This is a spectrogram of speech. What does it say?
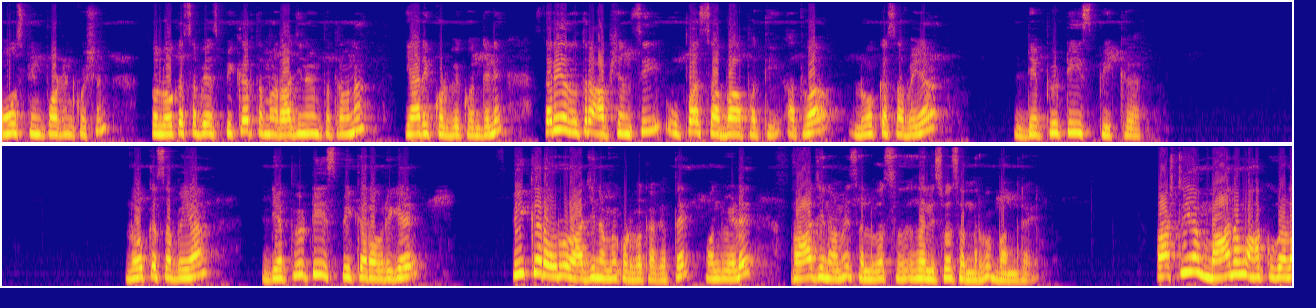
ಮೋಸ್ಟ್ ಇಂಪಾರ್ಟೆಂಟ್ ಕ್ವಶನ್ ಸೊ ಲೋಕಸಭೆಯ ಸ್ಪೀಕರ್ ತಮ್ಮ ರಾಜೀನಾಮೆ ಪತ್ರವನ್ನು ಯಾರಿಗೆ ಕೊಡಬೇಕು ಅಂತೇಳಿ. ಸರಿಯಾದ ಉತ್ತರ ಆಪ್ಷನ್ ಸಿ ಉಪಸಭಾಪತಿ ಅಥವಾ ಲೋಕಸಭೆಯ ಡೆಪ್ಯೂಟಿ ಸ್ಪೀಕರ್ ಲೋಕಸಭೆಯ ಡೆಪ್ಯೂಟಿ ಸ್ಪೀಕರ್ ಅವರಿಗೆ ಸ್ಪೀಕರ್ ಅವರು ರಾಜೀನಾಮೆ ಕೊಡಬೇಕಾಗತ್ತೆ. ಒಂದು ವೇಳೆ ರಾಜೀನಾಮೆ ಸಲ್ಲುವ ಸಲ್ಲಿಸುವ ಸಂದರ್ಭ ಬಂದರೆ. ರಾಷ್ಟ್ರೀಯ ಮಾನವ ಹಕ್ಕುಗಳ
